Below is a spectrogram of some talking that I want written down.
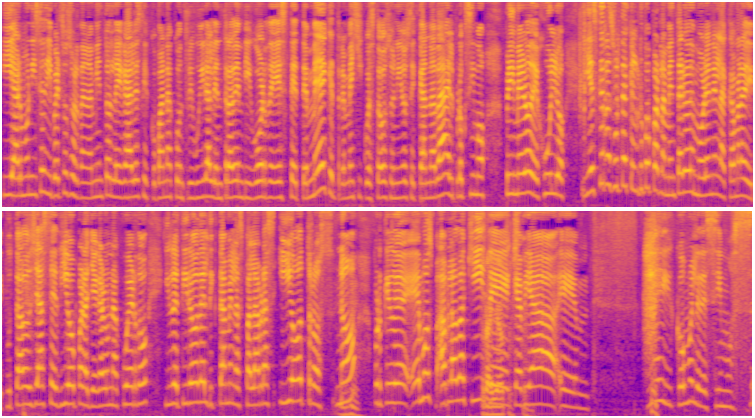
y armonice diversos ordenamientos legales que van a contribuir a la entrada en vigor de este TEMEC entre México, Estados Unidos y Canadá el próximo primero de julio. Y es que resulta que el grupo parlamentario de Morena en la Cámara de Diputados ya cedió para llegar a un acuerdo y retiró del dictamen las palabras y otros, ¿no? Porque eh, hemos hablado aquí de que había... Eh, Ay, ¿cómo le decimos?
